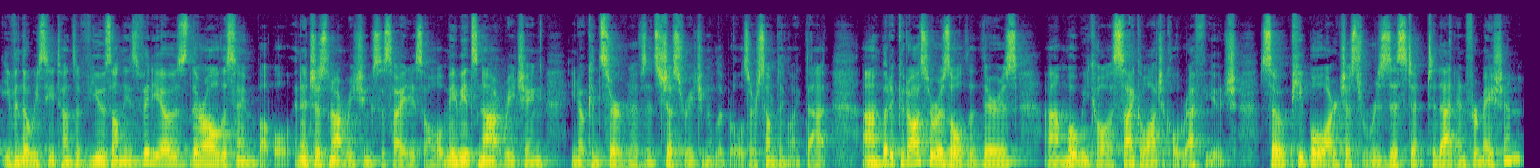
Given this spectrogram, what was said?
even though we see tons of views on these videos, they're all the same bubble, and it's just not reaching society as a whole. Maybe it's not reaching you know conservatives; it's just reaching liberals or something like that. Um, but it could also result that there's um, what we call a psychological refuge. So people are just resistant to that information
